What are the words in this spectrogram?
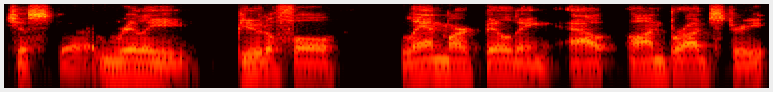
just uh, really beautiful landmark building out on Broad Street,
